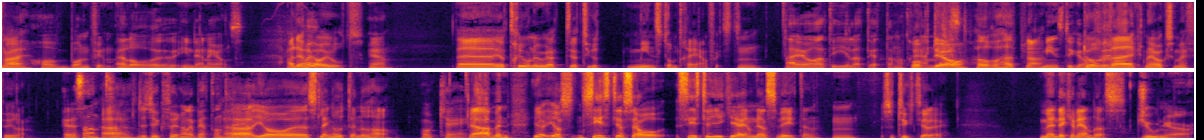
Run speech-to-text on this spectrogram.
nej. av Bond-film, eller eh, Indiana Jones. Ja, det har jag gjort. Ja. Eh, jag tror nog att jag tycker minst om trean faktiskt. Mm. Nej, jag har alltid gillat ettan och trean Och då, hör och häpna, mest. Minst tycker jag då om fyran. räknar jag också med fyran. Är det sant? Ja, Du tycker fyran är bättre än ja, trean? jag eh, slänger ut den nu här. Okej. Ja men jag, jag, sist jag såg, sist jag gick igenom den sviten Mm. så tyckte jag det. Men det kan ändras. Junior.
